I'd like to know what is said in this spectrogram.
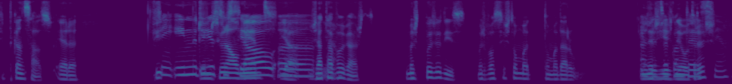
tipo de cansaço, era Sim, energia emocionalmente social. yeah, ah, já yeah. estava gasto. Mas depois eu disse, mas vocês estão-me a, estão a dar Às energias neutras, acontece, yeah.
